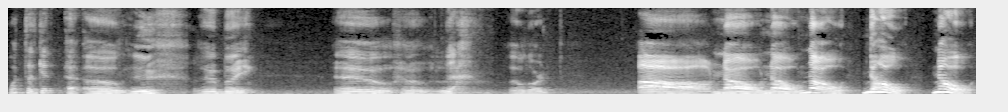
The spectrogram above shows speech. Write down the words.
What the get? Uh, oh, ugh, oh boy. Oh, oh, ugh. oh, Lord. Oh, no, no, no, no, no.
